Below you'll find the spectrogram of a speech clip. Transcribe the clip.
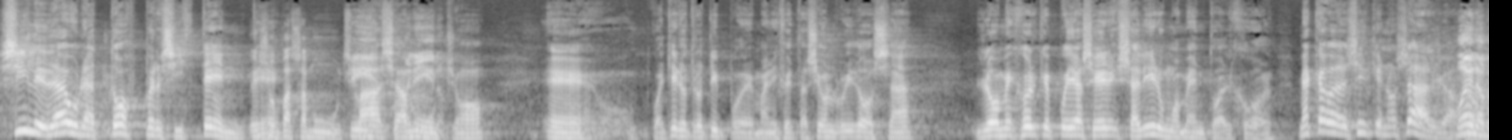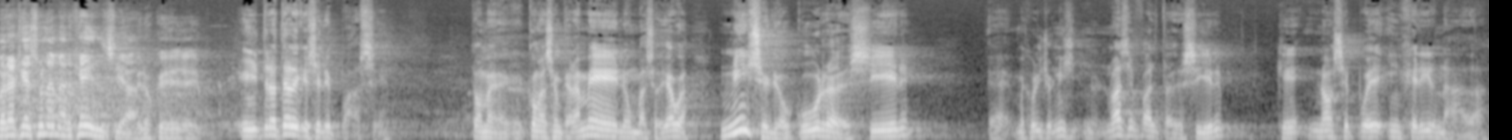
Si le da una tos persistente, Eso pasa mucho. Sí. pasa mucho, eh, cualquier otro tipo de manifestación ruidosa, lo mejor que puede hacer es salir un momento al hall. Me acaba de decir que no salga. Bueno, pero es que es una emergencia. Pero que. eh, y tratar de que se le pase. Tome, cómase un caramelo, un vaso de agua. Ni se le ocurra decir, eh, mejor dicho, ni- no hace falta decir que no se puede ingerir nada.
